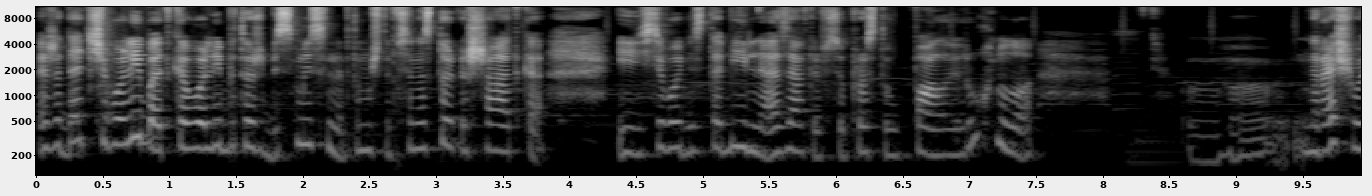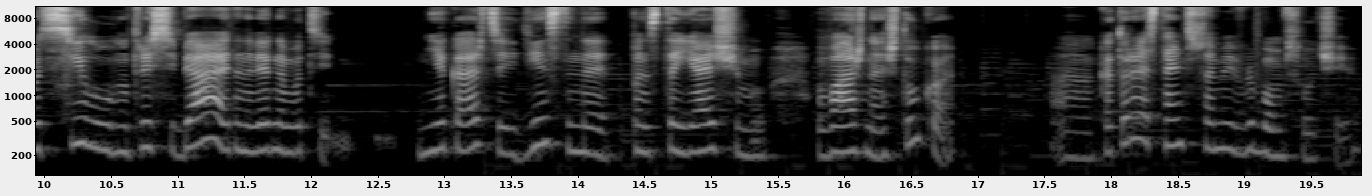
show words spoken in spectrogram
ожидать чего-либо от кого-либо тоже бессмысленно, потому что все настолько шатко и сегодня стабильно, а завтра все просто упало и рухнуло. Наращивать силу внутри себя, это, наверное, вот, мне кажется, единственная по-настоящему важная штука, которая останется с вами в любом случае.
